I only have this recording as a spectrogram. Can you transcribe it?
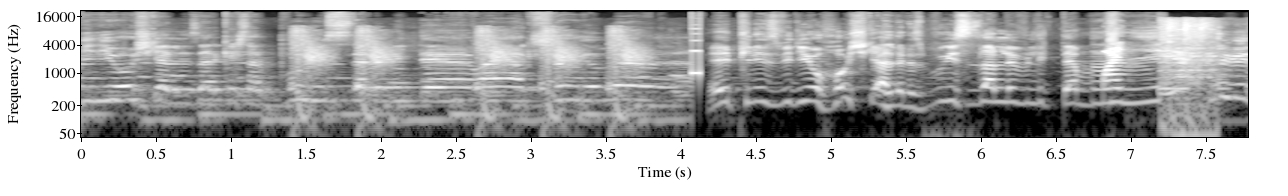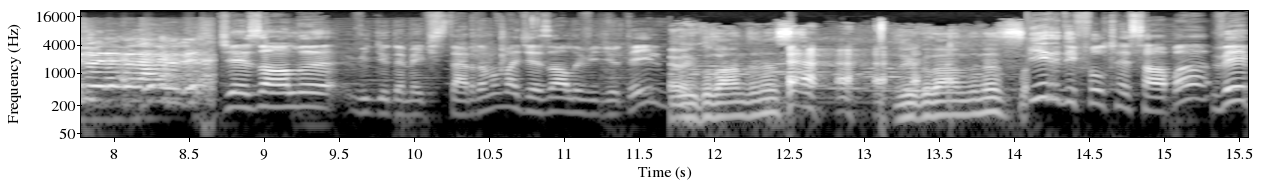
Video hoş geldiniz arkadaşlar. Bugün sizlerle birlikte manyak çılgınlar. Hepiniz video hoş geldiniz. Bugün sizlerle birlikte manyak bir videoyla beraberiz. Cezalı video demek isterdim ama cezalı video değil. Duygulandınız. Duygulandınız. Bir default hesaba ve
